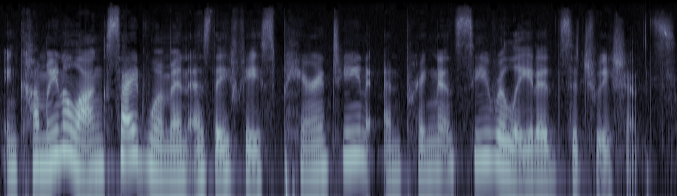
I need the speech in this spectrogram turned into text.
in coming alongside women as they face parenting and pregnancy related situations.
